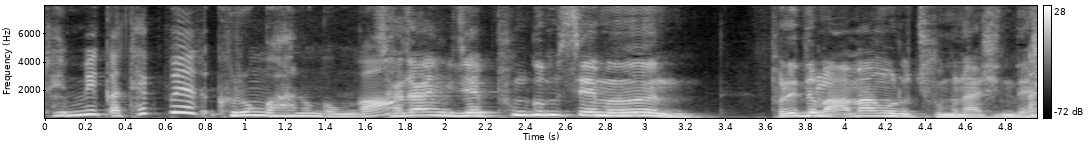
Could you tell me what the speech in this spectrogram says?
됩니까? 택배 그런 거 하는 건가? 사장님 이제 풍금 쌤은 브레드 마망으로 주문하신대요.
